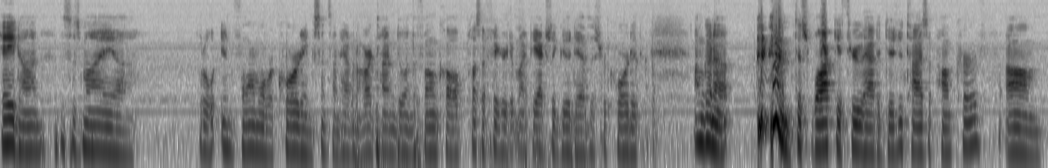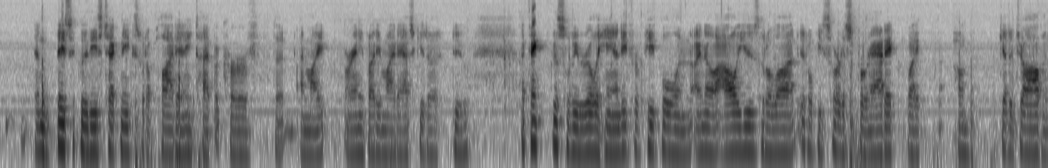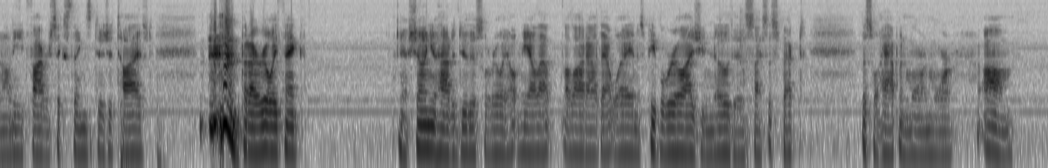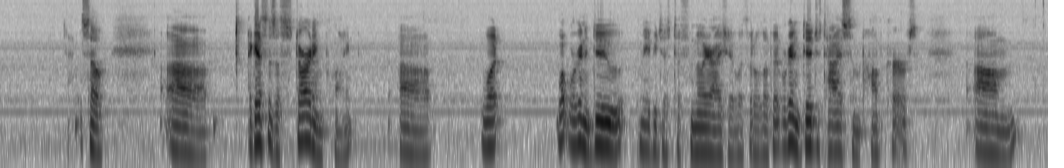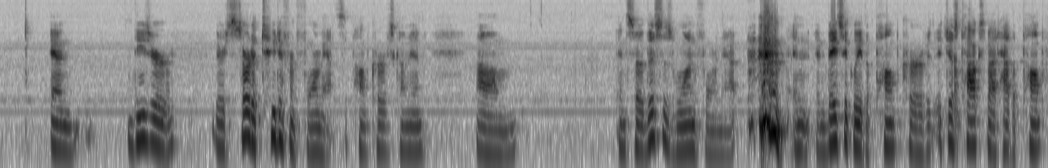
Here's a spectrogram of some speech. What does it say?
Hey Don, this is my uh, little informal recording since I'm having a hard time doing the phone call. Plus, I figured it might be actually good to have this recorded. I'm gonna just walk you through how to digitize a pump curve. Um, and basically, these techniques would apply to any type of curve that I might or anybody might ask you to do. I think this will be really handy for people, and I know I'll use it a lot. It'll be sort of sporadic, like I'll get a job and I'll need five or six things digitized. but I really think you know, showing you how to do this will really help me out a lot out that way. And as people realize you know this, I suspect this will happen more and more. Um, so, uh, I guess as a starting point, uh, what what we're going to do, maybe just to familiarize you with it a little bit, we're going to digitize some pump curves. Um, and these are, there's sort of two different formats the pump curves come in. Um, and so this is one format. and, and basically the pump curve, it, it just talks about how the pump,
